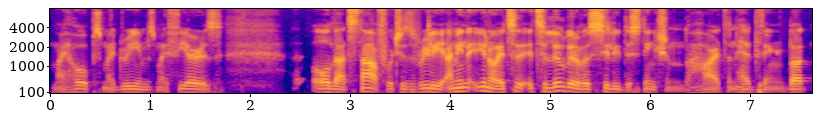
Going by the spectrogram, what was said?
my hopes, my dreams, my fears, all that stuff. Which is really, I mean, you know, it's a, it's a little bit of a silly distinction, the heart and head thing, but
